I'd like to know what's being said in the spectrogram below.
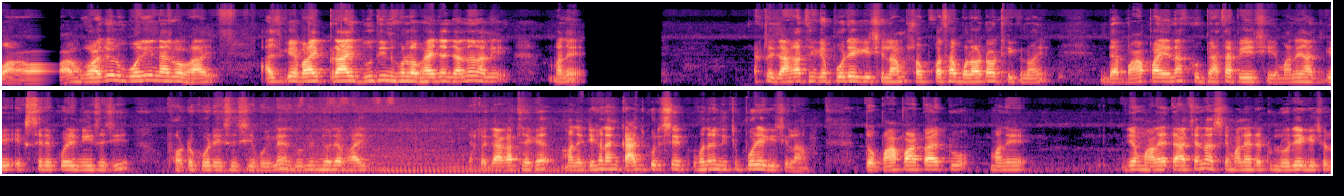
বাবা গজল বলি না গো ভাই? আজকে ভাই প্রায় দুদিন হলো ভাই জানেন, আমি মানে একটা জায়গা থেকে পড়ে গেছিলাম, সব কথা বলাটাও ঠিক নয়। বাঁ পায়ে না খুব ব্যথা পেয়েছি। মানে আজকে এক্স রে করে নিয়ে এসেছি ফটো করে এসেছি, বুঝলেন? দুদিন ধরে ভাই, একটা জায়গা থেকে মানে যেখানে আমি কাজ করি, সে ওখান থেকে নিচে পড়ে গেছিলাম। তো বাঁ পাটা একটু মানে যে মালাটা আছে না, সে মালাটা একটু লড়ে গেছিল,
